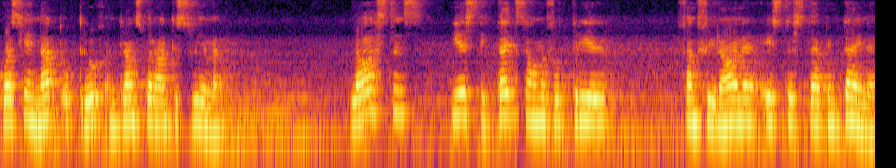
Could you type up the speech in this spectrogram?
kwas jy nat op droog in transparante sweme? Laastens eers die tydsame filtreer van firane ester sterpentyne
